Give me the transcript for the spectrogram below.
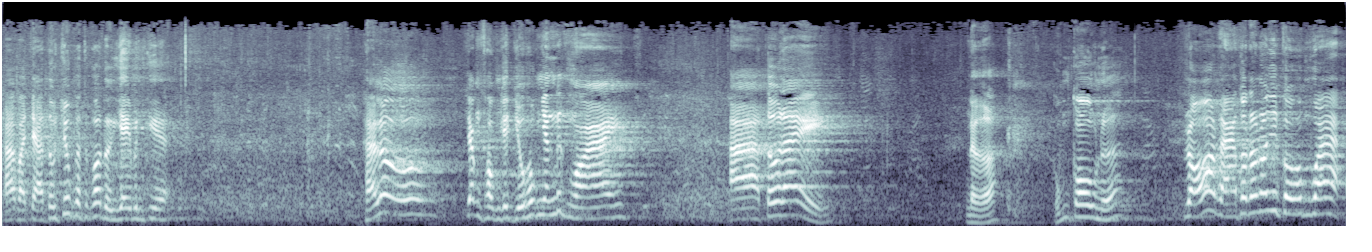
À bà chờ tôi chút tôi có đường dây bên kia. Hello, văn phòng dịch vụ hôn nhân nước ngoài. À tôi đây. Nữa, cũng cô nữa. Rõ ràng tôi đã nói với cô hôm qua,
